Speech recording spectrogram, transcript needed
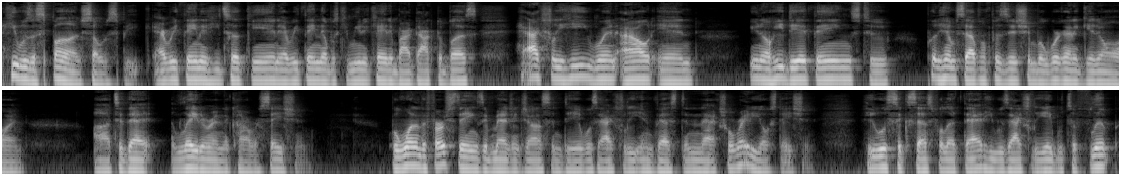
he was a sponge, so to speak. Everything that he took in, everything that was communicated by Dr. Buss, actually he went out and, you know, he did things to put himself in position, but we're going to get on uh, to that later in the conversation. But one of the first things that Magic Johnson did was actually invest in an actual radio station. He was successful at that. He was actually able to flip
